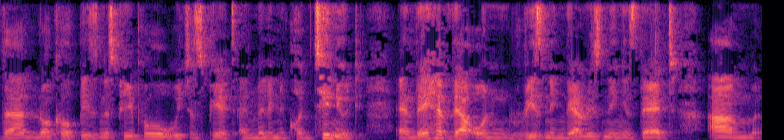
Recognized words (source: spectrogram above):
the local business people, which is Peet and Melanie, continued and they have their own reasoning. Their reasoning is that um,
